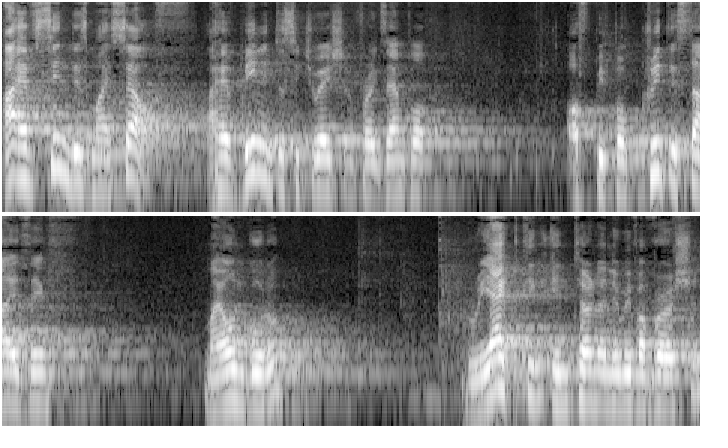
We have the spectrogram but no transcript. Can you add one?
I have seen this myself. I have been into situations, for example, of people criticizing my own guru, reacting internally with aversion,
